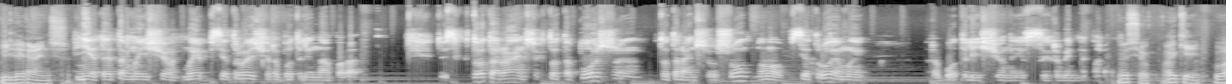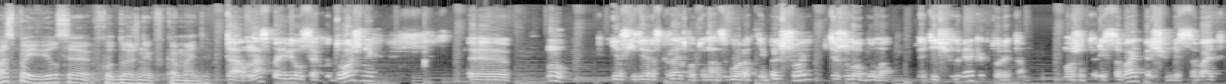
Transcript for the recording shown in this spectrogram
или раньше? Нет, это мы еще, мы все трое еще работали на аппарат. То есть кто-то раньше, кто-то позже, кто-то раньше ушел, но все трое мы работали еще на сыгрывании аппарата. Ну все, окей. У вас появился художник в команде. Да, у нас появился художник. Э, ну, если тебе рассказать, вот у нас город небольшой, тяжело было найти человека, который там может рисовать, причем рисовать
